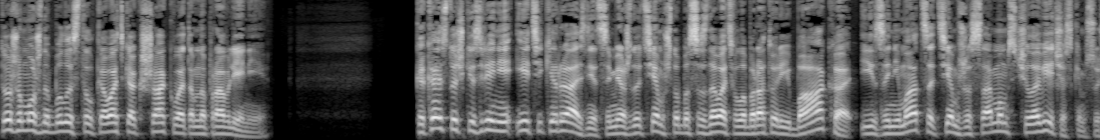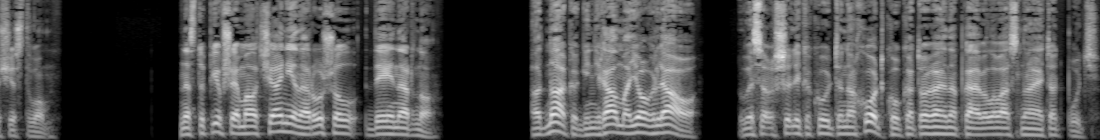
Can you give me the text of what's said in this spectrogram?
тоже можно было истолковать как шаг в этом направлении. Какая с точки зрения этики разница между тем, чтобы создавать в лаборатории Баака и заниматься тем же самым с человеческим существом? Наступившее молчание нарушил Дейн Арно. «Однако, генерал-майор Ляо, вы совершили какую-то находку, которая направила вас на этот путь.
